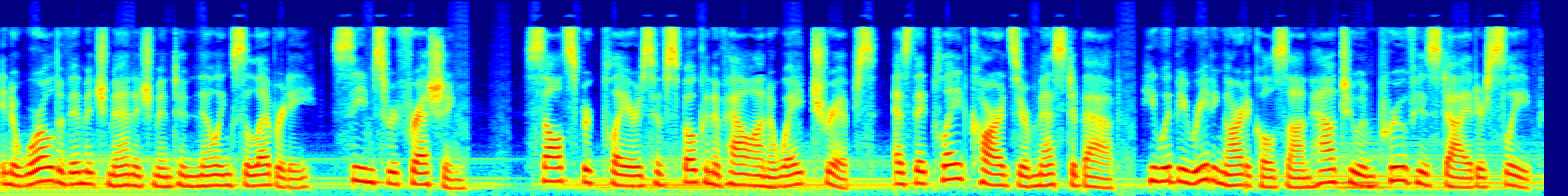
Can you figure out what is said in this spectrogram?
in a world of image management and knowing celebrity, seems refreshing. Salzburg players have spoken of how on away trips, as they played cards or messed about, he would be reading articles on how to improve his diet or sleep.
